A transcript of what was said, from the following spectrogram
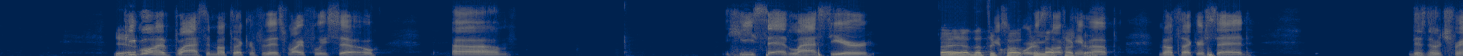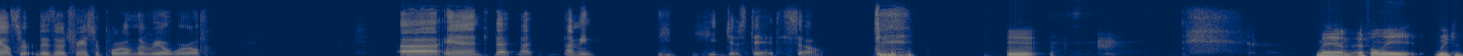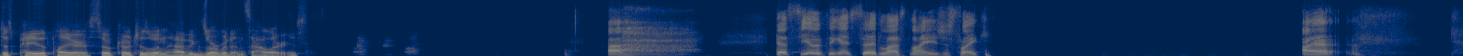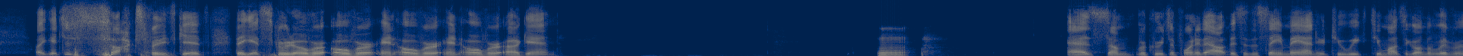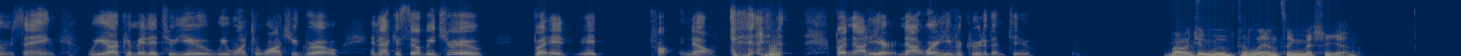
Yeah. People have blasted Mel Tucker for this, rightfully so. Um, he said last year oh yeah, that's a quote from Mel stuff came Tucker. up. Mel Tucker said, "There's no transfer. There's no transfer portal in the real world." Uh, and that, that I mean, he he just did. So Hmm. Man, if only we could just pay the players so coaches wouldn't have exorbitant salaries. ah, that's the other thing I said last night. Is just like I. Like it just sucks for these kids. They get screwed over over and over and over again. Hmm. as some recruits have pointed out, this is the same man who two weeks, two months ago in the living room saying, "We are committed to you. We want to watch you grow," and that can still be true, but it it pro- no, but not here, not where he recruited them to. Why would you move to Lansing, Michigan?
